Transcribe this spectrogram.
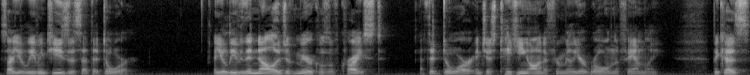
is are you leaving Jesus at the door? Are you leaving the knowledge of miracles of Christ at the door and just taking on a familiar role in the family? Because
